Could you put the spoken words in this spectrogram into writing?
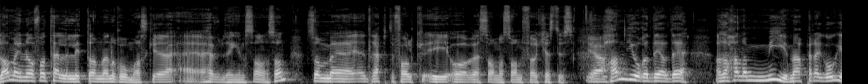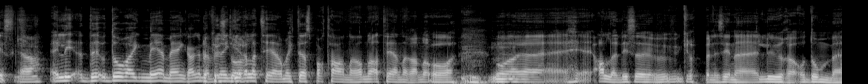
La meg nå fortelle litt om den romerske eh, høvdingen sånn og sånn, som eh, drepte folk i året sånn og sånn før Kristus. Ja. Han gjorde det og det. Altså, han er mye mer pedagogisk. Jeg, det, da var jeg med med en gang. Da kunne jeg relatere meg til spartanerne og atenerne og, mm. og eh, alle disse gruppene sine lure og dumme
